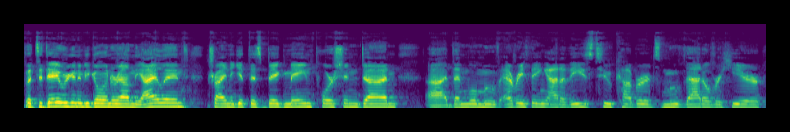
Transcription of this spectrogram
but today we're going to be going around the island, trying to get this big main portion done. Uh, then we'll move everything out of these two cupboards, move that over here.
